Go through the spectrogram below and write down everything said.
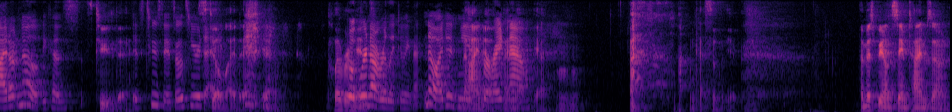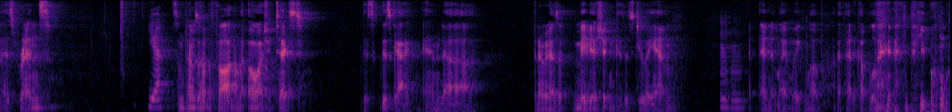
I don't know because It's Tuesday. it's Tuesday, so it's your day. Still my day. Yeah. Clever. but we're not really doing that. No, I didn't mean No, it know. for right I now. Know. Yeah. Mm-hmm. I'm messing with you. I miss being on the same time zone as friends. Yeah. Sometimes I'll have a thought and I'm like, oh, I should text this this guy, and uh, then I realize like, maybe I shouldn't because it's 2 a.m. Mm-hmm. and it might wake him up. I've had a couple of people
